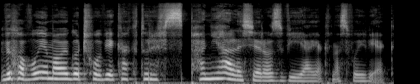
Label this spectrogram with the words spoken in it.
Wychowuję małego człowieka, który wspaniale się rozwija jak na swój wiek.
